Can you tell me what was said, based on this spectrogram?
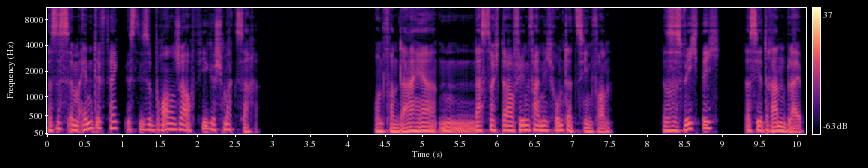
Das ist im Endeffekt, ist diese Branche auch viel Geschmackssache. Und von daher, lasst euch da auf jeden Fall nicht runterziehen von. Das ist wichtig, dass ihr dran bleibt.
